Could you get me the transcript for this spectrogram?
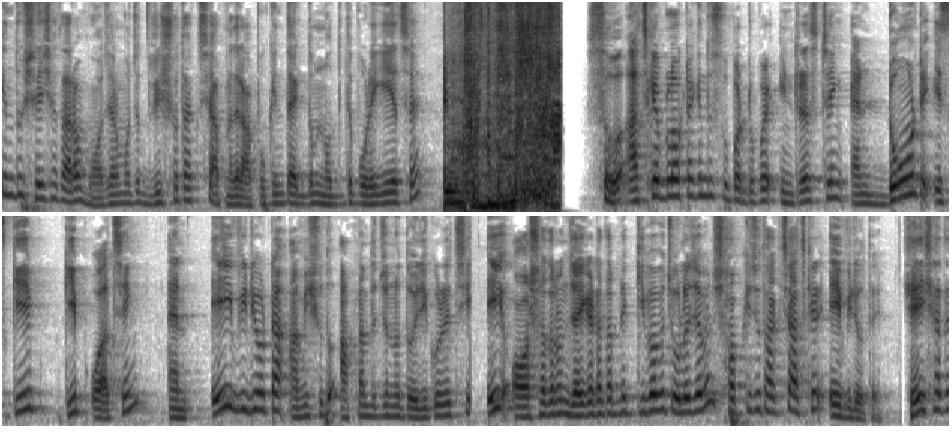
কিন্তু সেই সাথে আরও মজার মজার দৃশ্য থাকছে। আপনাদের আপু কিন্তু একদম নদীতে পড়ে গিয়েছে। সো আজকের ব্লগটা কিন্তু super duper interesting and don't skip keep watching and এই ভিডিওটা আমি শুধু আপনাদের জন্য তৈরি করেছি। এই অসাধারণ জায়গাটাতে আপনি কীভাবে চলে যাবেন সব কিছু থাকছে আজকের এই ভিডিওতে সেই সাথে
